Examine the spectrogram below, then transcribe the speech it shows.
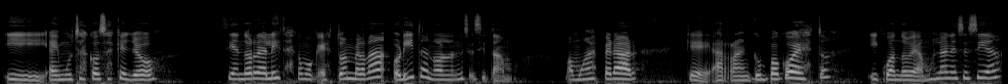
y hay muchas cosas que yo, siendo realista, es como que esto en verdad ahorita no lo necesitamos. Vamos a esperar que arranque un poco esto y cuando veamos la necesidad,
